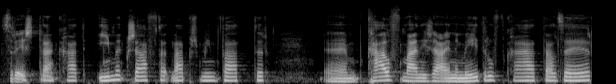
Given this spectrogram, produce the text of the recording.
das Restaurant hat, immer geschafft hat, nebst meinem Vater. Ähm, Kaufmann ist einer mehr drauf gehabt als er.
